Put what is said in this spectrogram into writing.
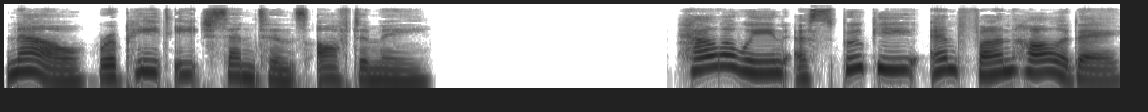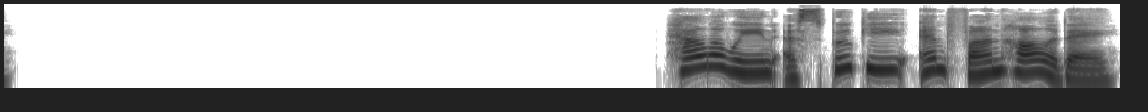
Now, repeat each sentence after me. Halloween a spooky and fun holiday. Halloween a spooky and fun holiday.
